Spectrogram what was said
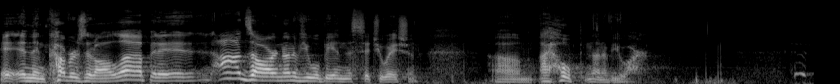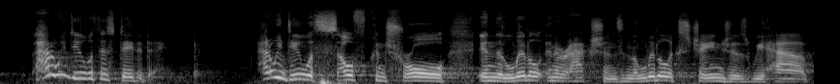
and then covers it all up. And, it, and odds are none of you will be in this situation. Um, I hope none of you are. How do we deal with this day to day? How do we deal with self control in the little interactions, in the little exchanges we have,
